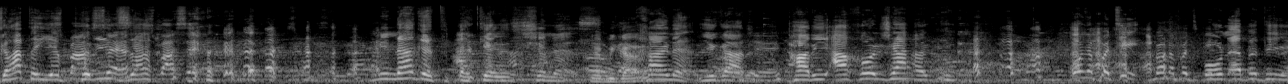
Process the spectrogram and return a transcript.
Gata ye pizza Spase. minaget bekel shines. Yeah, we got it. Karne, you got Okay. it. Pari achor jag. Bon appetit. Bon appetit. Bon appetit.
